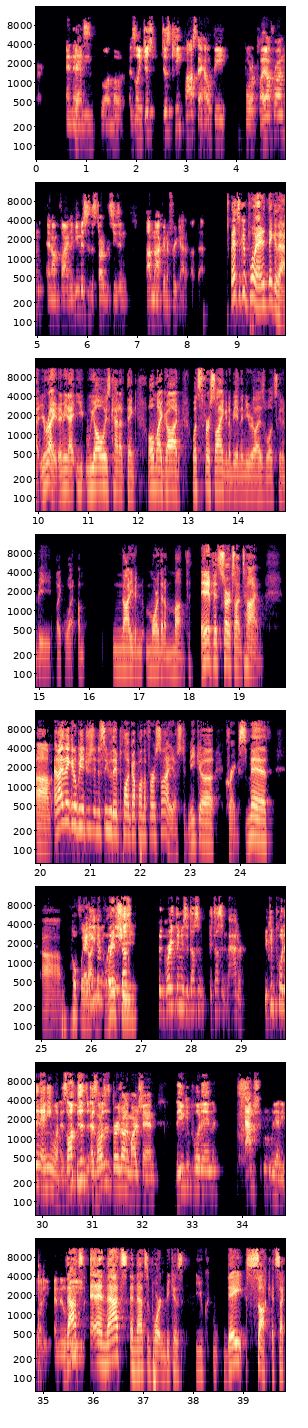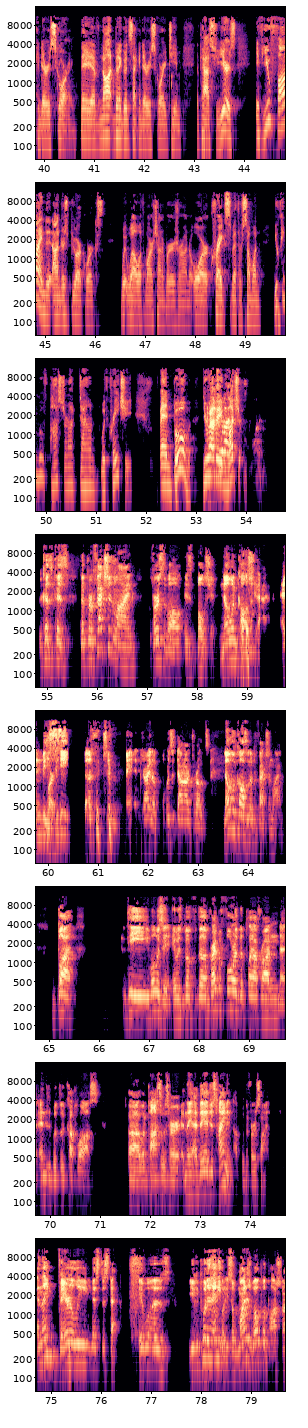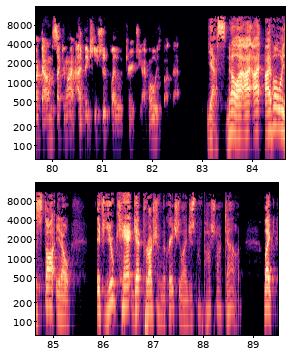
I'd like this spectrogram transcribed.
and then yes. we'll unload. It's like just just keep Pasta healthy for a playoff run, and I'm fine. If he misses the start of the season, I'm not going to freak out about that. That's a good point. I didn't think of that. You're right. I mean, I, you, we always kind of think, oh my God, what's the first line going to be? And then you realize, well, it's going to be like what? Um, not even more than a month. And if it starts on time. Um, and I think it'll be interesting to see who they plug up on the first line. You know, Studnicka, Craig Smith, um, hopefully and not Nick Ritchie. The great thing is it doesn't, it doesn't matter. You can put in anyone as long as it's, as long as it's Bergeron and Marchand that you can put in absolutely anybody. And that's, be- and that's, and that's important because you they suck at secondary scoring. They have not been a good secondary scoring team the past few years. If you find that Anders Bjork works well with Marchand Bergeron or Craig Smith or someone, you can move Pastrnak down with Krejci, and boom, you have a much because because the perfection line first of all is bullshit. No one calls bullshit. it that. NBC does to man trying to force it down our throats. No one calls it the perfection line, but the what was it? It was the right before the playoff run that ended with the cup loss uh, when Pasta was hurt, and they they had just Heinen up with the first line, and they barely missed a step. It was you can put in anybody, so might as well put Pastrnak down on the second line. I think he should play with Krejci. I've always thought that. Yes, no, I, I I've always thought you know if you can't get production from the Krejci line, just move Pastrnak down. Like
